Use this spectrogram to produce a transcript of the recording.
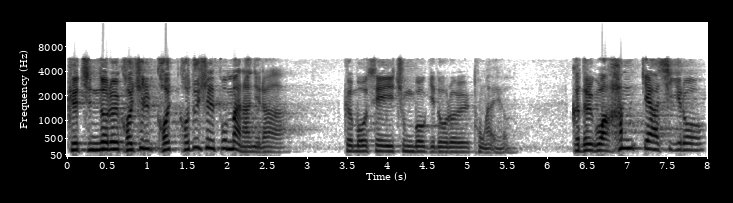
그 진노를 거실, 거 두실 뿐만 아니라 그 모세의 중보 기도를 통하여 그들과 함께 하시기로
